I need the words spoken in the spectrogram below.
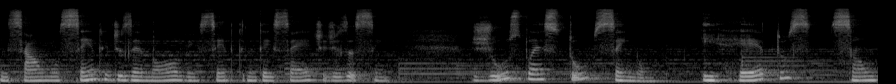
Em Salmo 119, 137 diz assim: Justo és tu, Senhor, e retos são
